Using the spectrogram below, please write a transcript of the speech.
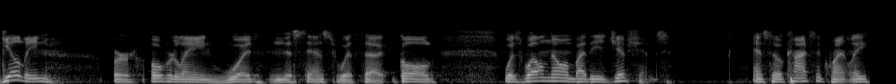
gilding or overlaying wood, in this sense, with uh, gold, was well known by the Egyptians. And so, consequently,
